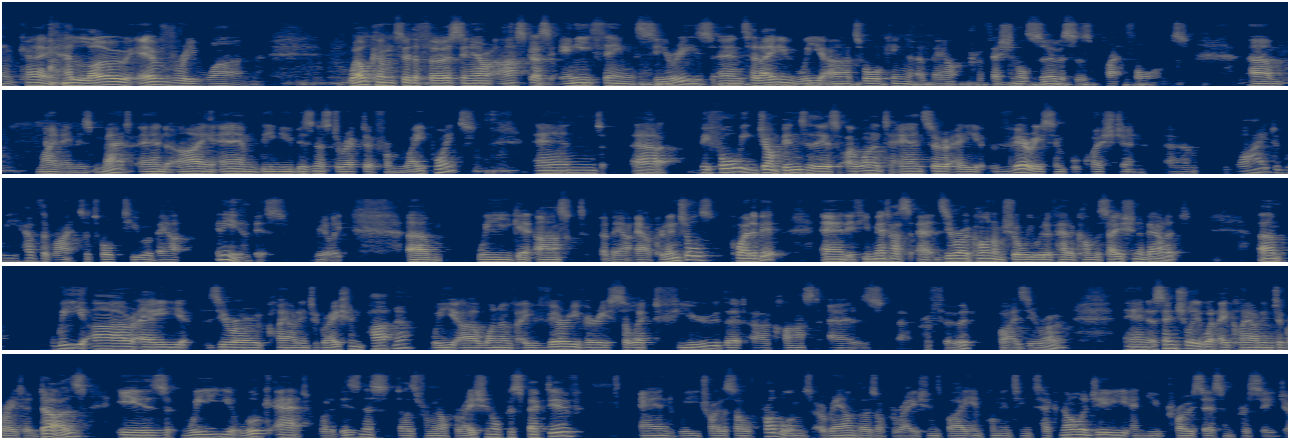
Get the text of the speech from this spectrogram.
Okay, hello everyone. Welcome to the first in our Ask Us Anything series. And today we are talking about professional services platforms. Um, my name is Matt, and I am the new business director from Waypoint. And uh, before we jump into this, I wanted to answer a very simple question um, Why do we have the right to talk to you about any of this, really? Um, we get asked about our credentials quite a bit. And if you met us at Xerocon, I'm sure we would have had a conversation about it. Um, we are a Xero cloud integration partner. We are one of a very, very select few that are classed as uh, preferred by Xero. And essentially, what a cloud integrator does is we look at what a business does from an operational perspective and we try to solve problems around those operations by implementing technology and new process and procedure.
